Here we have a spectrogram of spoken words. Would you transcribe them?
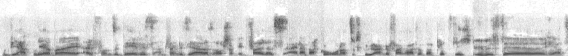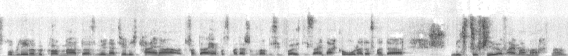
Und wir hatten ja bei Alfonso Davis Anfang des Jahres auch schon den Fall, dass einer nach Corona zu früh angefangen hat und dann plötzlich übelste Herzprobleme bekommen hat. Das will natürlich keiner und von daher muss man da schon immer ein bisschen vorsichtig sein nach Corona, dass man da nicht zu viel auf einmal macht. Ne?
